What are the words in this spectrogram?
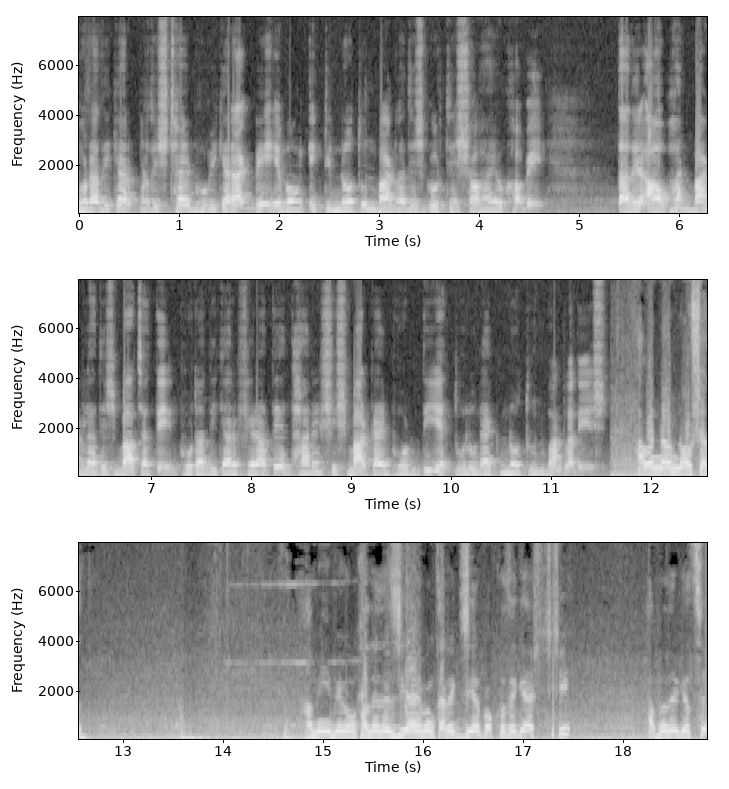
ভোটাধিকার প্রতিষ্ঠায় ভূমিকা রাখবে এবং একটি নতুন বাংলাদেশ গড়তে সহায়ক হবে। তাদের আহ্বান বাংলাদেশ বাঁচাতে ভোটাধিকার ফেরাতে ধানের শীষ মার্কায় ভোট দিয়ে তুলুন এক নতুন বাংলাদেশ। আমার নাম নওশাদ। আমি বেগম খালেদা জিয়া এবং তারেক জিয়ার পক্ষ থেকে আসছি। আপনাদের কাছে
